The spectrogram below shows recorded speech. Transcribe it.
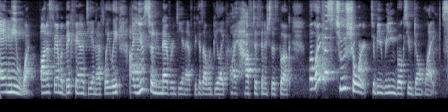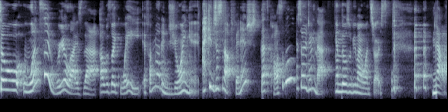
anyone. Honestly, I'm a big fan of DNF lately. I used to never DNF because I would be like, oh, I have to finish this book. But life is too short to be reading books you don't like. So once I realized that, I was like, wait, if I'm not enjoying it, I could just not finish? That's possible? I started doing that. And those would be my one stars. now,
